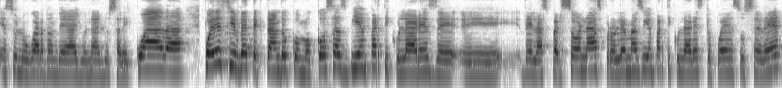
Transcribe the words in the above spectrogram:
es un lugar donde hay una luz adecuada, puedes ir detectando como cosas bien particulares eh, de, las personas, problemas bien particulares que pueden suceder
